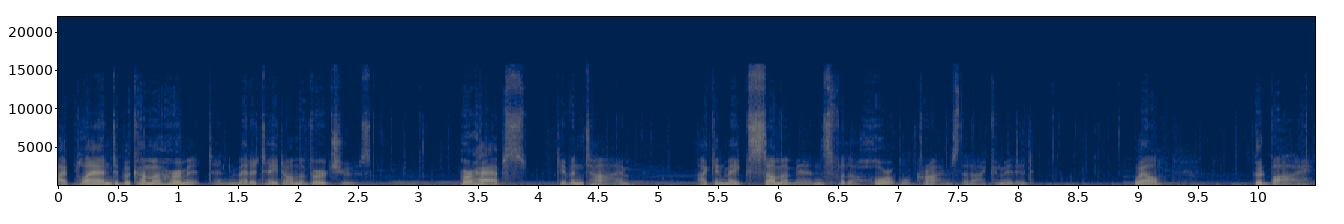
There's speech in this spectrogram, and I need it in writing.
I plan to become a hermit and meditate on the virtues. Perhaps, given time, I can make some amends for the horrible crimes that I committed. Well, goodbye.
